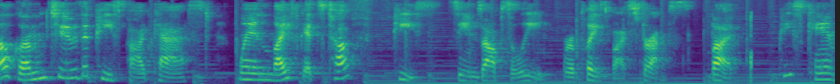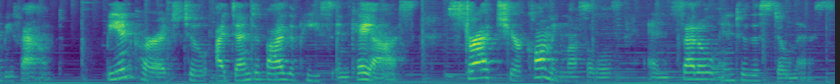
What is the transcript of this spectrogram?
Welcome to the Peace Podcast. When life gets tough, peace seems obsolete, replaced by stress. But peace can be found. Be encouraged to identify the peace in chaos, stretch your calming muscles, and settle into the stillness.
